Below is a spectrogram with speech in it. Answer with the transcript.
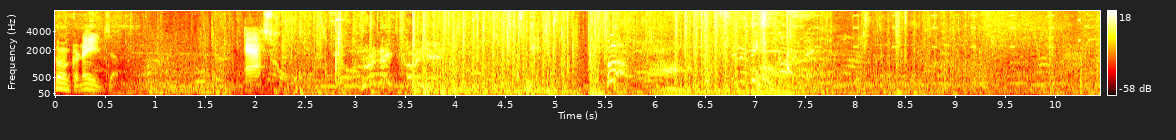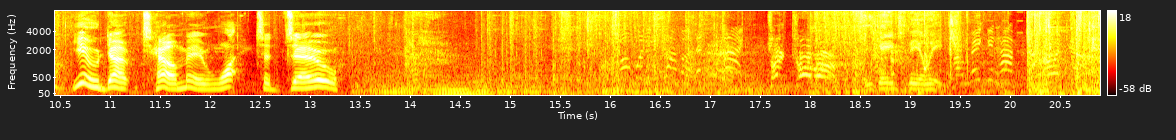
Throwing grenades at me. Asshole. You don't tell me what to do. Engage the elite. Make it happen. Throw it down.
